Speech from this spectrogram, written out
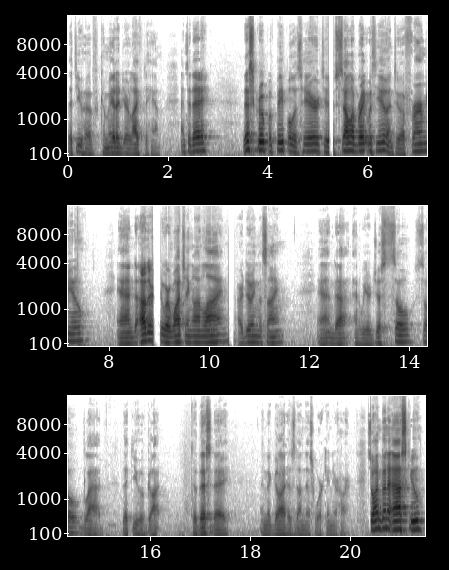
that you have committed your life to Him. And today, this group of people is here to celebrate with you and to affirm you. And others who are watching online are doing the same. And, uh, and we are just so, so glad that you have got to this day and that God has done this work in your heart. So I'm going to ask you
